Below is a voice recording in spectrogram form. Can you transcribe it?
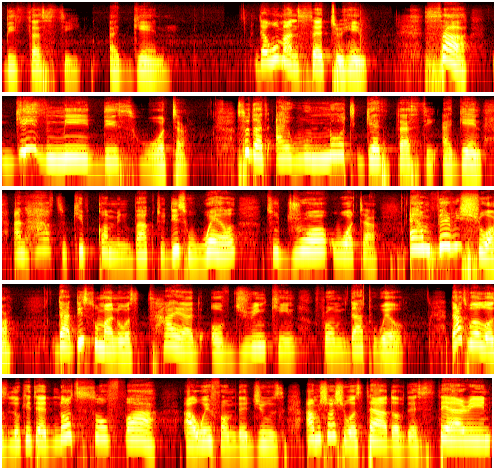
be thirsty again. The woman said to him, Sir, give me this water so that I will not get thirsty again and have to keep coming back to this well to draw water. I am very sure that this woman was tired of drinking from that well. That well was located not so far away from the Jews. I'm sure she was tired of the staring.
